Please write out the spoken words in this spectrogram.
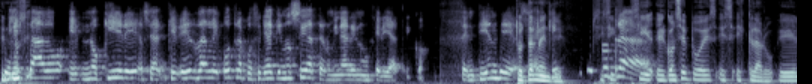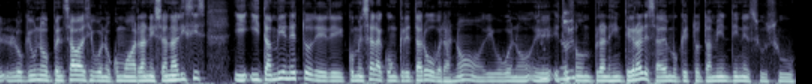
El Estado eh, no quiere, o sea, querer darle otra posibilidad que no sea terminar en un geriátrico. ¿Se entiende? Totalmente. Sí, sí, el concepto es, es, es claro. Eh, lo que uno pensaba es, bueno, cómo harán ese análisis y, y también esto de, comenzar a concretar obras, ¿no? Digo, bueno, eh, estos son planes integrales, sabemos que esto también tiene su, su,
